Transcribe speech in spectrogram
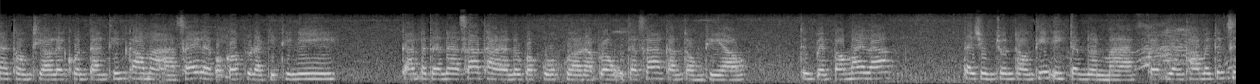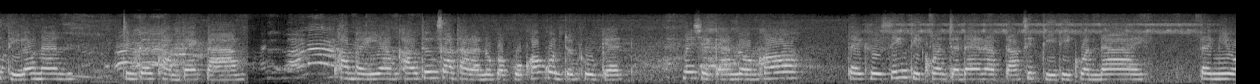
นักท่องเที่ยวและคนต่างถิ่นเข้ามาอาศัยและประกอบธุรกิจที่นี่ การพัฒนาสาธารณูปโภคเพื่อรับรองอุตสาหกรรมท่องเที่ยว จึงเป็นเป้าหมายหลักแต่ชุมชนท้องถิ่นอีกจำนวนมากกลับยังเข้าไม่ถึงสิทธิเหล่านั้น จึงเกิดความแตกต่าง ความพยายามเข้าถึงสาธารณูปโภคของคนจนภูเก็ต ไม่ใช่การลงข้อ แต่คือสิ่งที่ควรจะได้รับตามสิทธิที่ควรได้ได้มีโอ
